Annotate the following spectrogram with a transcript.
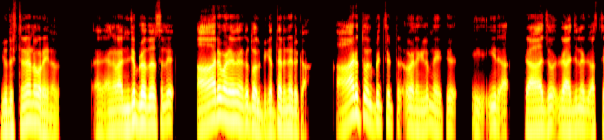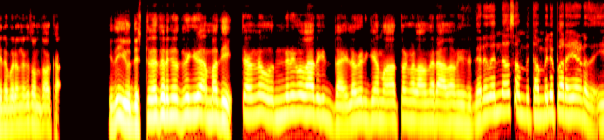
യുധിഷ്ഠിരനാണ് പറയുന്നത്. ഞങ്ങൾ അഞ്ച് ബ്രദേഴ്സിൽ ആര് വേണമെങ്കിലും നിനക്ക് തോൽപ്പിക്കാം. തിരഞ്ഞെടുക്കാം. ആരെ തോൽപ്പിച്ചിട്ട് വേണമെങ്കിലും നിനക്ക് ഈ ഈ രാജോ രാജ്യ അസ്ഥിനപുരം നിങ്ങൾക്ക് സ്വന്തമാക്കാം. ഇത് യുധിഷ്ഠിനെ തിരഞ്ഞെടുത്തെങ്കിൽ മതി. ഒന്നിനും കൊള്ളാതെ ഈ ഡയലോഗ് എനിക്ക് മാത്രം കൊള്ളാവുന്ന ഒരാളാണ് ഇവർ തന്നെ തമ്മിൽ പറയണത്. ഈ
